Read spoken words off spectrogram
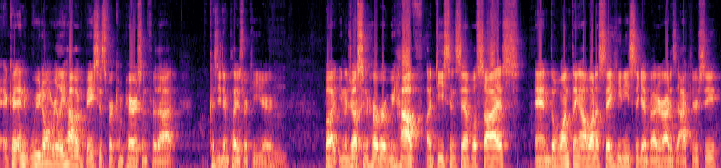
and we don't really have a basis for comparison for that because he didn't play his rookie year. Mm-hmm. But you know, Justin right. Herbert, we have a decent sample size, and the one thing I want to say he needs to get better at is accuracy,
